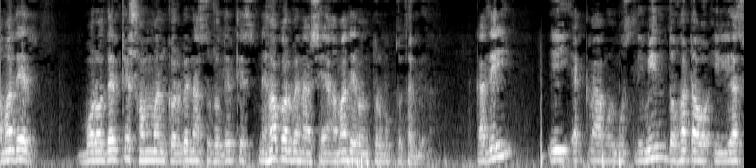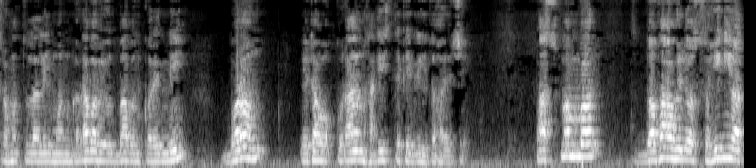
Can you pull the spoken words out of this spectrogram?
আমাদের বড়দেরকে সম্মান করবে না, ছোটদেরকে স্নেহ করবে না, সে আমাদের অন্তর্ভুক্ত থাকবে না। কাজেই এই একরামুল মুসলিমিন দফাটাও ইলিয়াস রহমতুল্লাহ আলী মন গড়াভাবে উদ্ভাবন করেননি, বরং এটাও কোরআন, হাদিস থেকে গৃহীত হয়েছে। পাঁচ নম্বর দফা হইল সহিনিয়ত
